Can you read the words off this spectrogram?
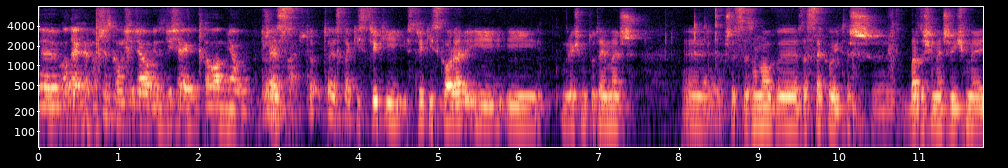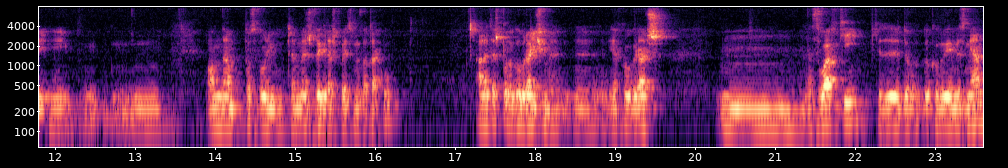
e, oddechę, no wszystko mu się działo, więc dzisiaj to on miał To jest, to, to jest taki streaky, streaky scorer i, i graliśmy tutaj mecz y, przedsezonowy za Seko i też y, bardzo się męczyliśmy i mm, on nam pozwolił ten mecz wygrać powiedzmy w ataku, ale też po to go braliśmy y, jako gracz mm, z ławki, kiedy do, dokonujemy zmian.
